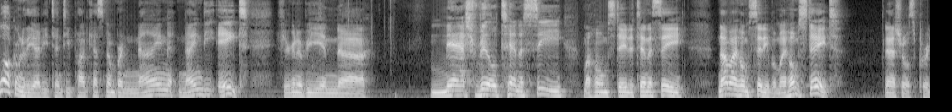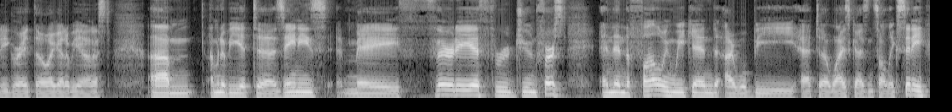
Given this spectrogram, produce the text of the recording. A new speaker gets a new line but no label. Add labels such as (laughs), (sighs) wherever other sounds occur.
Welcome to the ID10T podcast number 998. If you're going to be in uh, Nashville, Tennessee, my home state of Tennessee, not my home city, but my home state. Nashville's pretty great, though, I got to be honest. Um, I'm going to be at uh, Zanies May 30th through June 1st. And then the following weekend, I will be at uh, Wise Guys in Salt Lake City.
